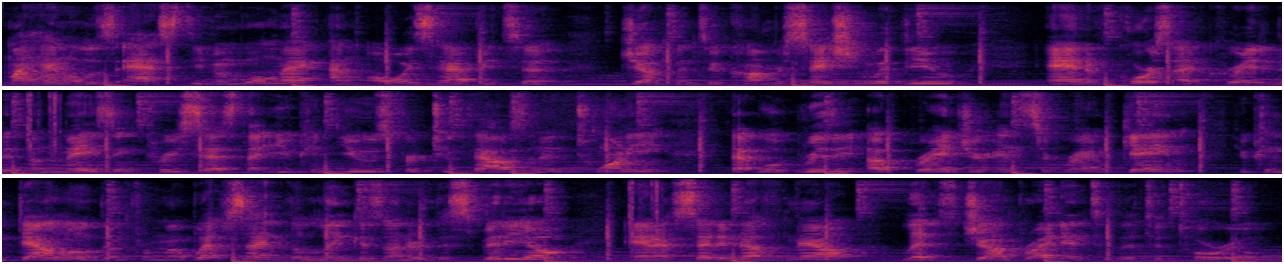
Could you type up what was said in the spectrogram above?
My handle is at Steven Wommack. I'm always happy to jump into conversation with you. And of course, I've created an amazing presets that you can use for 2020 that will really upgrade your Instagram game. You can download them from my website. The link is under this video. And I've said enough now. Let's jump right into the tutorial.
